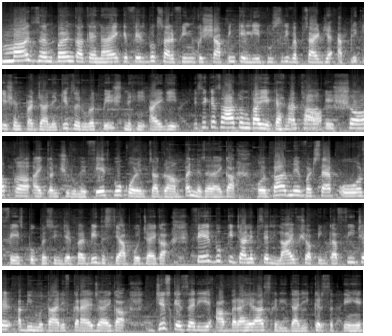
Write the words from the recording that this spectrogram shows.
मार्क जंगबर्ग का कहना है कि फेसबुक सार्फिन को शॉपिंग के लिए दूसरी वेबसाइट या एप्लीकेशन पर जाने की ज़रूरत पेश नहीं आएगी। इसी के साथ उनका ये कहना था। कि शॉप का आइकन शुरू में फेसबुक और इंस्टाग्राम पर नज़र आएगा और बाद में व्हाट्सएप और फेसबुक मैसेंजर पर भी दस्तियाब हो जाएगा। फेसबुक की जानब से लाइव शॉपिंग का फीचर अभी मुतारफ कराया जाएगा जिसके ज़रिए आप बरह रास्त खरीदारी कर सकते हैं।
